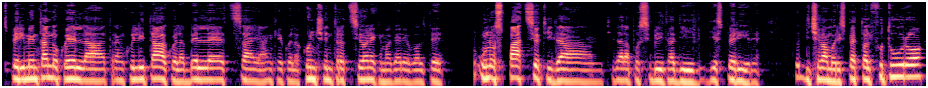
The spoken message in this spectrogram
sperimentando quella tranquillità, quella bellezza e anche quella concentrazione che magari a volte uno spazio ti dà, ti dà la possibilità di, di esperire. Dicevamo rispetto al futuro,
